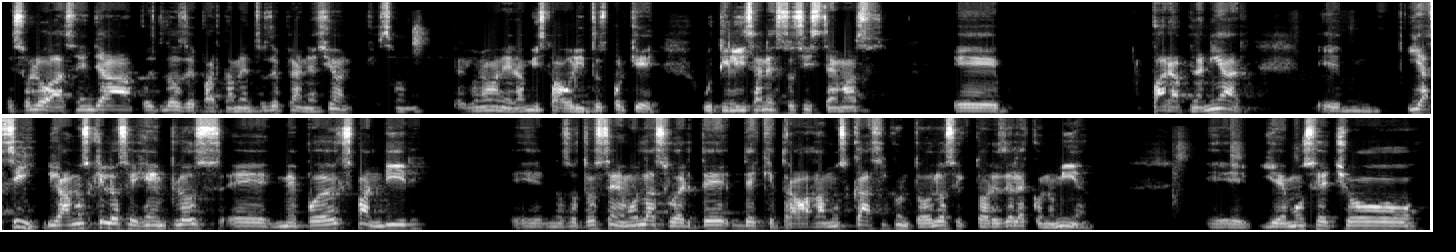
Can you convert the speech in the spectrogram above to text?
Eso lo hacen ya pues, los departamentos de planeación, que son de alguna manera mis favoritos porque utilizan estos sistemas eh, para planear. Em, y así, digamos que los ejemplos eh, me puedo expandir. Eh, nosotros tenemos la suerte de que trabajamos casi con todos los sectores de la economía y hemos hecho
